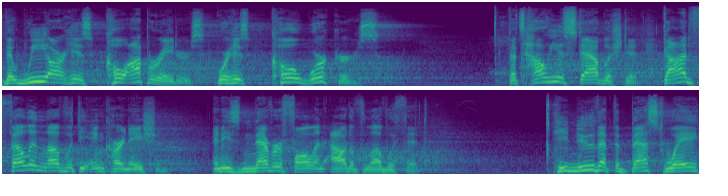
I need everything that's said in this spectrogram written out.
that we are His cooperators, we're His co workers. That's how He established it. God fell in love with the incarnation, and He's never fallen out of love with it. He knew that the best way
